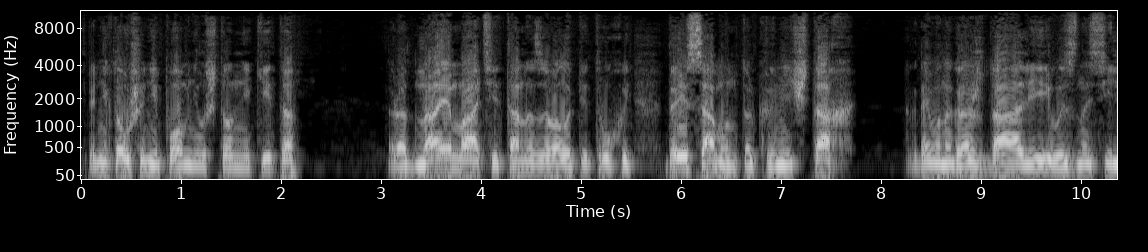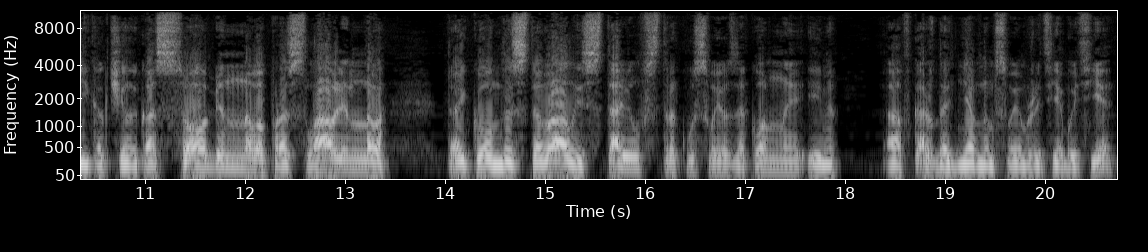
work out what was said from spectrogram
Теперь никто уж и не помнил, что он Никита. Родная мать и та называла Петрухой, да и сам он только в мечтах, когда его награждали и возносили как человека особенного, прославленного, тайком доставал и ставил в строку свое законное имя а в каждодневном своем житье-бытие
